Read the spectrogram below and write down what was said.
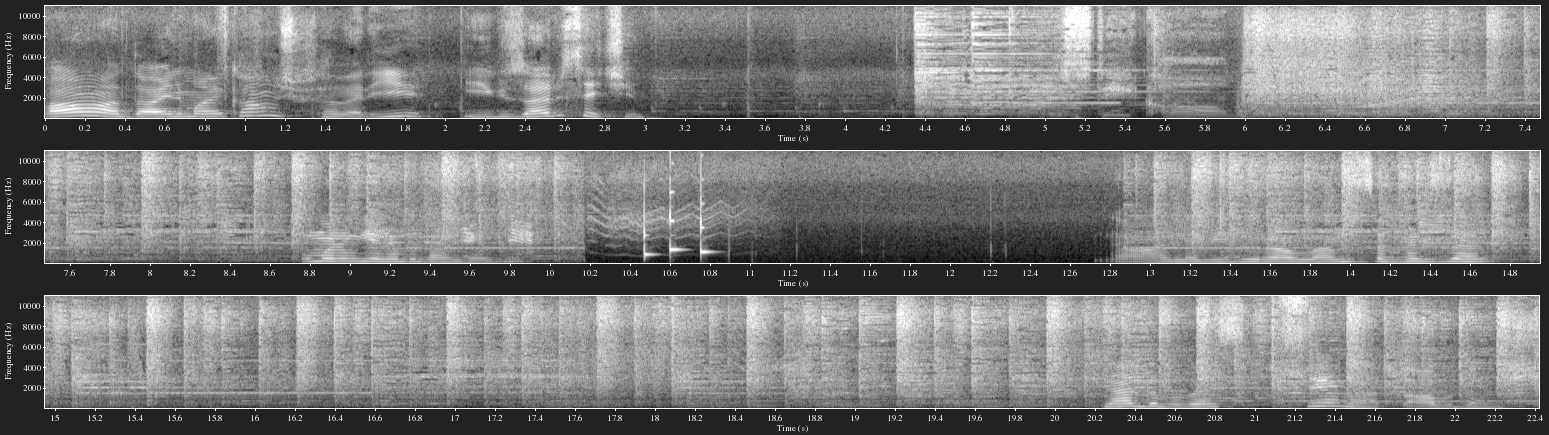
Aa Dynamite kalmış bu sefer iyi. İyi güzel bir seçim. Umarım gene buradan. Ya anne bir dur Allah'ını seversen. Nerede bu be? Susuyor mu hatta? Aa buradaymış.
